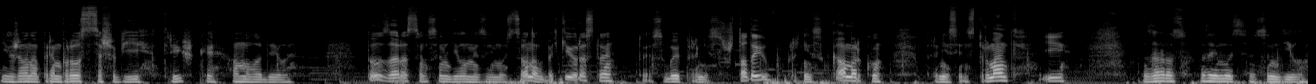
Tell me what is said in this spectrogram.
І вже вона прям проситься, щоб її трішки омолодили то зараз цим всім ділом і займусь. Це вона в батьків росте, то я з собою приніс штатив, приніс камерку, приніс інструмент і зараз займусь цим всім ділом.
